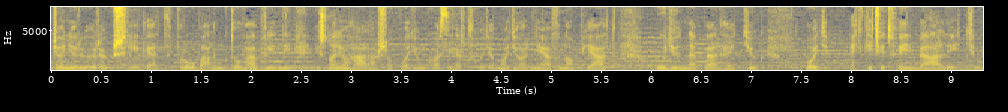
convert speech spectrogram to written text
gyönyörű örökséget próbálunk továbbvinni, és nagyon hálásak vagyunk azért, hogy a magyar nyelv napját úgy ünnepelhetjük, hogy egy kicsit fénybe állítjuk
